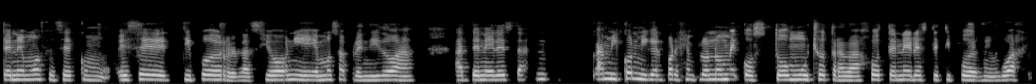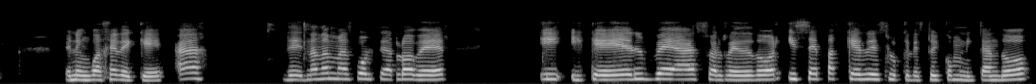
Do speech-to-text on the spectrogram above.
tenemos ese como ese tipo de relación y hemos aprendido a, a tener esta. A mí con Miguel, por ejemplo, no me costó mucho trabajo tener este tipo de lenguaje, el lenguaje de que, ah, de nada más voltearlo a ver y, y que él vea a su alrededor y sepa qué es lo que le estoy comunicando,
